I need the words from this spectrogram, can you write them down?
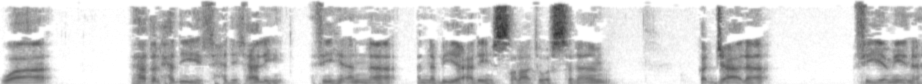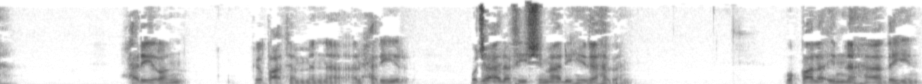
وهذا الحديث حديث علي فيه أن النبي عليه الصلاة والسلام قد جعل في يمينه حريرا قطعة من الحرير وجعل في شماله ذهبا. وقال إن هذين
